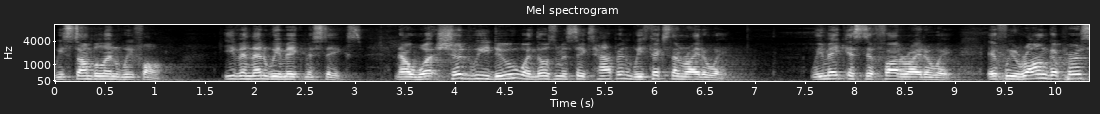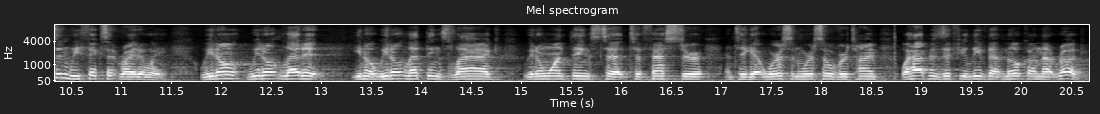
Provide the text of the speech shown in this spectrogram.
we stumble and we fall. Even then, we make mistakes. Now, what should we do when those mistakes happen? We fix them right away. We make istighfar right away. If we wrong a person, we fix it right away. We don't, we don't let it you know, we don't let things lag. We don't want things to, to fester and to get worse and worse over time. What happens if you leave that milk on that rug?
